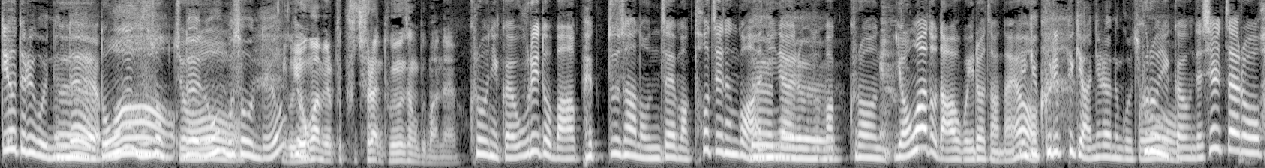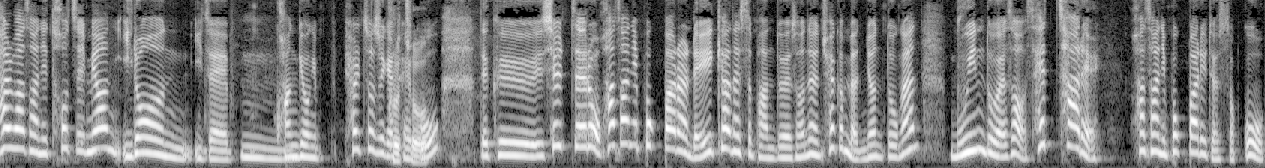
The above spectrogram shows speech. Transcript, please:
띄워드리고 있는데 네, 너무 와, 무섭죠. 네, 너무 무서운데요? 이거 요감 이렇게 부출한 동영상도 많아요. 그러니까요. 우리도 막 백두산 언제 막 터지는 거 네, 아니냐 네. 이러면서 막 그런 영화도 나오고 이러잖아요. 이게 그래픽이 아니라는 거죠. 그러니까요. 근데 실제로 활화산이 터지면 이런 이제 음. 광경이 펼쳐지게 그렇죠. 되고, 근데 그 실제로 화산이 폭발한 레이캬네스 반도에서는 최근 몇 년 동안 무인도에서 세 차례 화산이 폭발이 됐었고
